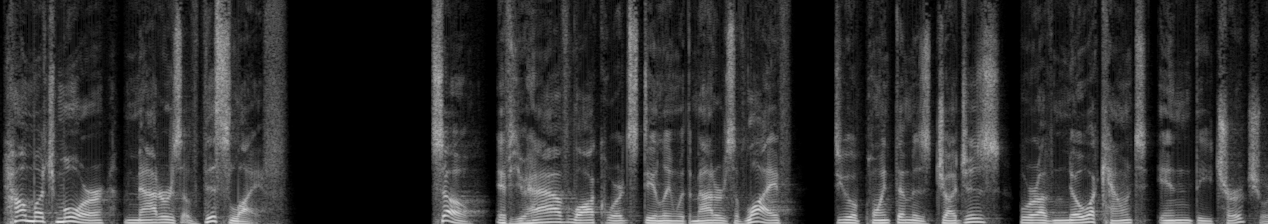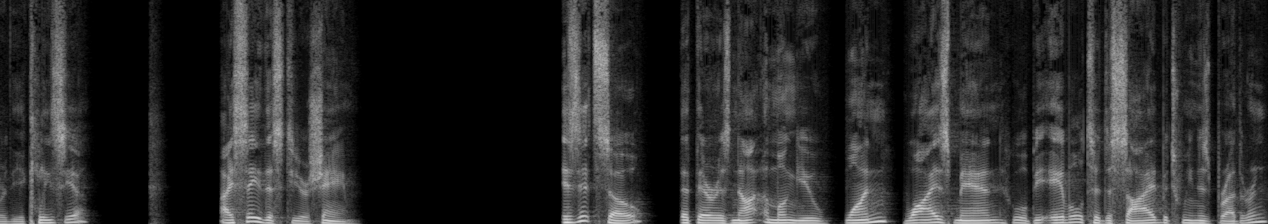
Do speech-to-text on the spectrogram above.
How much more matters of this life? So, if you have law courts dealing with the matters of life, do you appoint them as judges who are of no account in the church or the ecclesia? I say this to your shame. Is it so that there is not among you one wise man who will be able to decide between his brethren?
